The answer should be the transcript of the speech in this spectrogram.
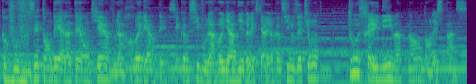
quand vous vous étendez à la Terre entière, vous la regardez. C'est comme si vous la regardiez de l'extérieur, comme si nous étions tous réunis maintenant dans l'espace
